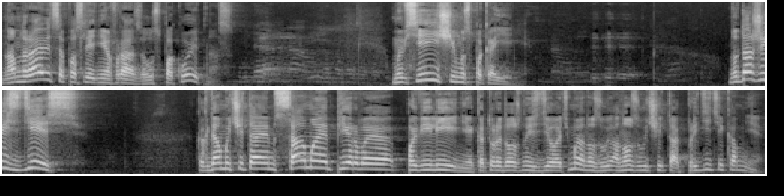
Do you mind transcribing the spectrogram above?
Нам нравится последняя фраза «успокоит нас». Мы все ищем успокоение. Но даже здесь, когда мы читаем самое первое повеление, которое должны сделать мы, оно, оно звучит так «придите ко мне».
